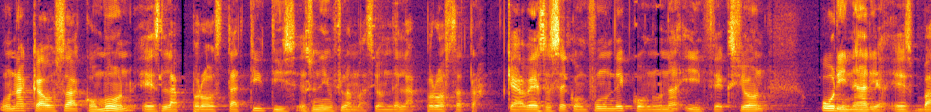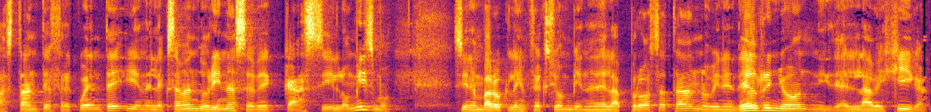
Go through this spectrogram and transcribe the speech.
una causa común es la prostatitis, es una inflamación de la próstata que a veces se confunde con una infección urinaria. Es bastante frecuente y en el examen de orina se ve casi lo mismo. Sin embargo, que la infección viene de la próstata, no viene del riñón ni de la vejiga.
